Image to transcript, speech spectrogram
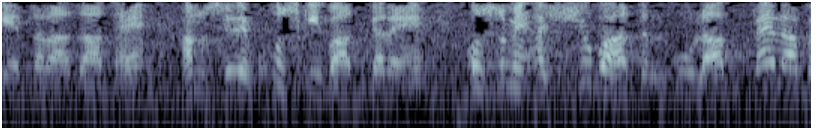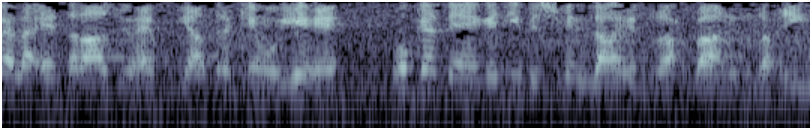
اعتراضات ہیں، ہم صرف اس کی بات کریں اس میں اشبہت الاولا پہلا پہلا اعتراض جو ہے، یاد رکھیں وہ یہ ہے۔ وہ کہتے ہیں کہ جی بسم اللہ الرحمن الرحیم۔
